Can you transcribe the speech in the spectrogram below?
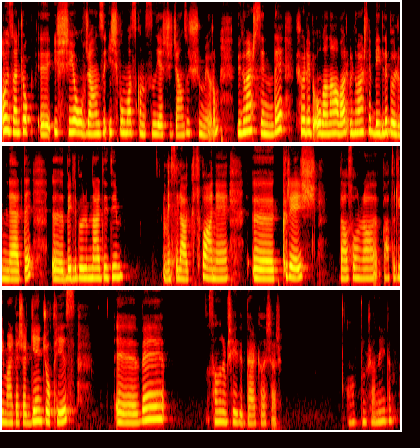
O yüzden çok e, iş şeyi olacağınızı, iş bulma sıkıntısı yaşayacağınızı düşünmüyorum. Üniversitenin de şöyle bir olanağı var. Üniversite belli bölümlerde, e, belli bölümler dediğim mesela kütüphane, e, kreş, daha sonra hatırlayayım arkadaşlar genç ofis e, ve sanırım şeydi bir de arkadaşlar. Unuttum şu an neydim?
